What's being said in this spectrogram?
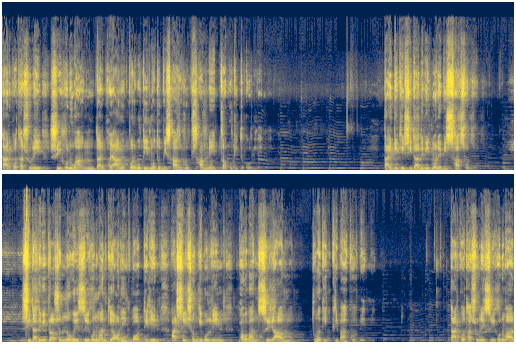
তার কথা শুনে শ্রী হনুমান তার ভয়ানক পর্বতের মতো বিশাল রূপ সামনে প্রকটিত করলেন। তাই দেখে সীতাদেবীর মনে বিশ্বাস হল। সীতাদেবী প্রসন্ন হয়ে শ্রী হনুমানকে অনেক বর দিলেন আর সেই সঙ্গে বললেন, ভগবান শ্রীরাম, তোমাকে কৃপা করবেন। তার কথা শুনে শ্রী হনুমান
